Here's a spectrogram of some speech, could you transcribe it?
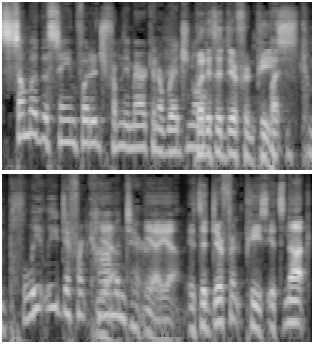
some of the same footage from the American original, But it's a different piece. but completely different commentary. Yeah, yeah. It's a different piece. It's not,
